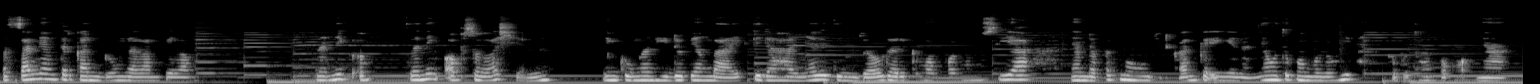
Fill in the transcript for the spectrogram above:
pesan yang terkandung dalam film Planning, of, Planning lingkungan hidup yang baik tidak hanya ditinjau dari kemampuan manusia yang dapat mewujudkan keinginannya untuk memenuhi kebutuhan pokoknya,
